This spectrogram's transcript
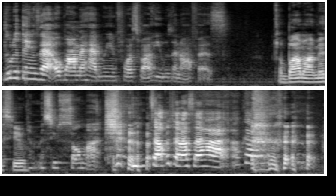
do the things that obama had reinforced while he was in office Obama, I miss you. I miss you so much. Tell Michelle I said hi. Okay.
